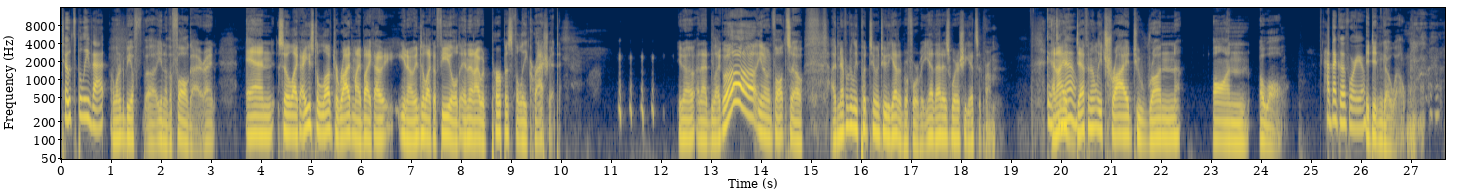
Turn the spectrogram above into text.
Totes believe that. I wanted to be a uh, you know, the fall guy, right? And so, like, I used to love to ride my bike, I, you know, into like a field, and then I would purposefully crash it. you know, and I'd be like, oh, you know, and fall. So, I'd never really put two and two together before, but yeah, that is where she gets it from. Good and I have definitely tried to run on a wall. How'd that go for you? It didn't go well.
